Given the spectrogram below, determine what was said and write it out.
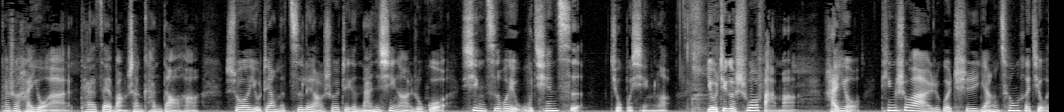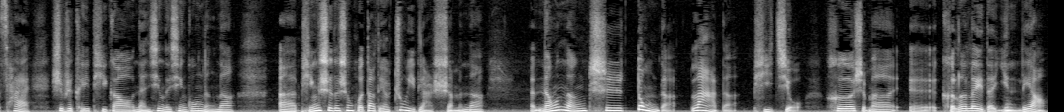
他说还有啊，他在网上看到哈，说有这样的资料，说这个男性啊，如果性自慰五千次就不行了，有这个说法吗？还有听说啊，如果吃洋葱和韭菜，是不是可以提高男性的性功能呢？呃，平时的生活到底要注意点什么呢？呃能不能吃冻的、辣的啤酒，喝什么呃可乐类的饮料？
